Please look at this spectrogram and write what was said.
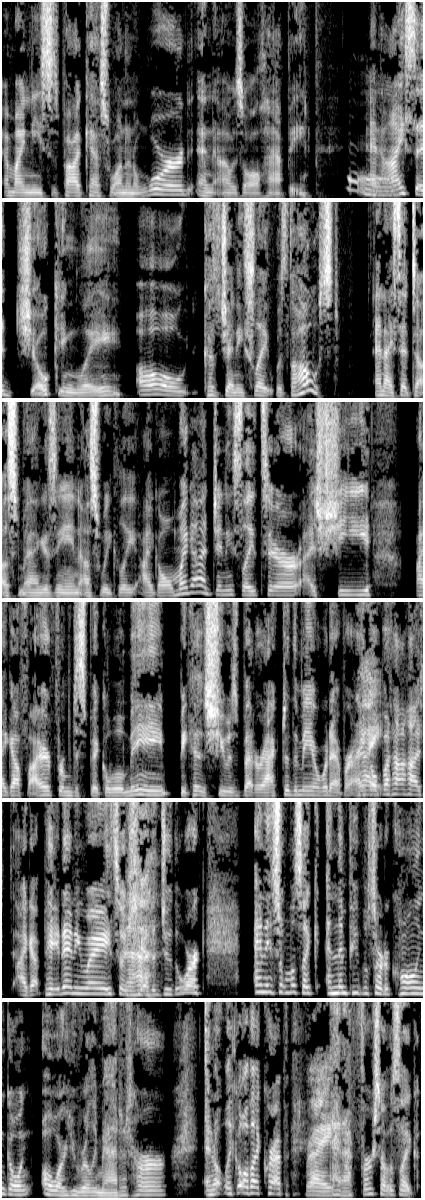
And my niece's podcast won an award, and I was all happy. And I said jokingly, "Oh, because Jenny Slate was the host." And I said to Us Magazine, Us Weekly, I go, "Oh my God, Jenny Slate's here. She." I got fired from Despicable Me because she was a better actor than me or whatever. I go, but haha, I got paid anyway, so she had to uh-huh. do the work. And it's almost like, and then people started calling, going, "Oh, are you really mad at her?" And like all that crap. Right. And at first, I was like,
